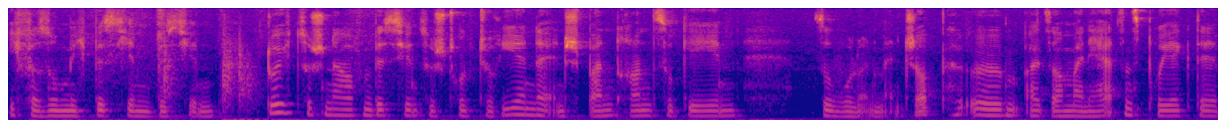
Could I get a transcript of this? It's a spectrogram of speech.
ich versuche mich ein bisschen, bisschen durchzuschnaufen, ein bisschen zu strukturieren, da entspannt ranzugehen, sowohl in meinen Job ähm, als auch meine Herzensprojekte.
